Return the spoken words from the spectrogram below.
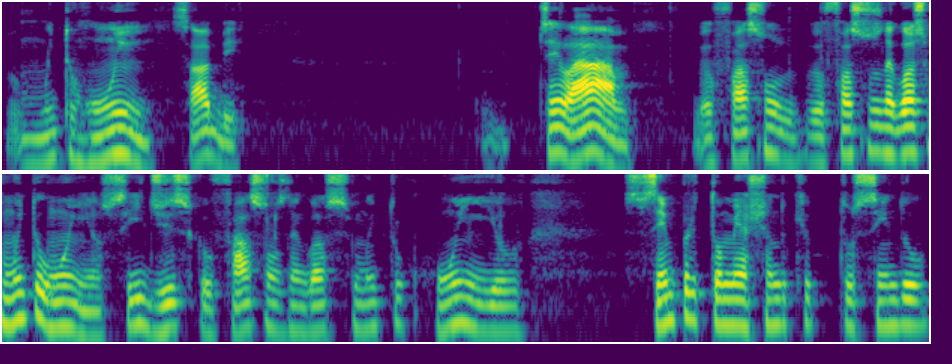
muito ruim, sabe? Sei lá, eu faço, eu faço uns negócios muito ruins, eu sei disso, que eu faço uns negócios muito ruins e eu sempre tô me achando que eu tô sendo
